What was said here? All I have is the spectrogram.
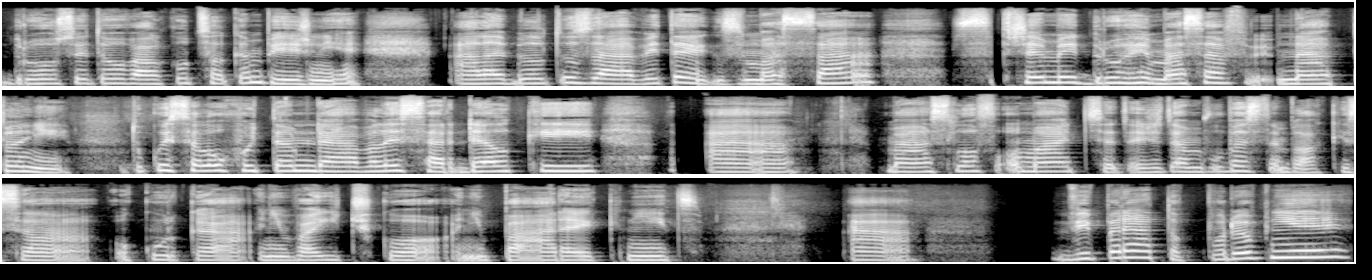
druhou světovou válkou celkem běžně, ale byl to závitek z masa s třemi druhy masa v náplni. Tu kyselou chuť tam dávali sardelky a máslo v omáčce, takže tam vůbec nebyla kyselá okurka, ani vajíčko, ani párek, nic. A vypadá to podobně,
